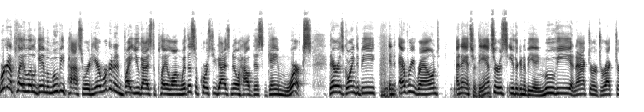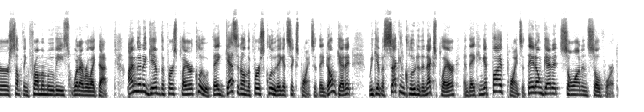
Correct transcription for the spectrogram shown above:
We're going to play a little game of movie password here. We're going to invite you guys to play along with us. Of course, you guys know how this game works. There is going to be in every round an answer. The answer is either going to be a movie, an actor, a director, something from a movie, whatever like that. I'm going to give the first player a clue. If they guess it on the first clue, they get six points. If they don't get it, we give a second clue to the next player and they can get five points. If they don't get it, so on and so forth.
